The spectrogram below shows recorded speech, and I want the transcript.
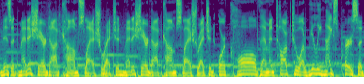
Visit Medi-Share.com slash wretched, Medi-Share.com slash wretched, or call them and talk to a really nice person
